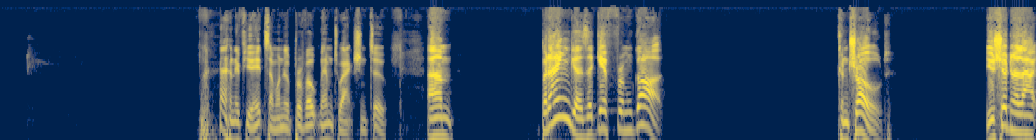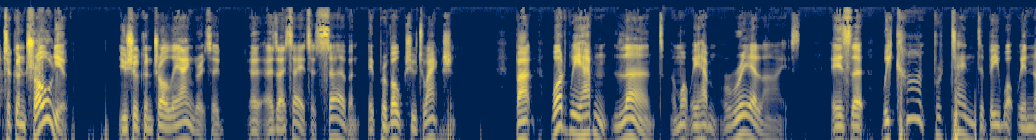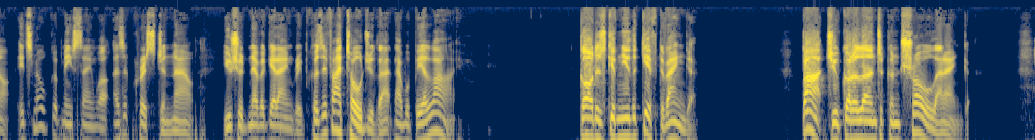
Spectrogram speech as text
and if you hit someone, it'll provoke them to action too. Um, but anger is a gift from God, controlled. You shouldn't allow it to control you. You should control the anger. It's a, uh, as I say, it's a servant. It provokes you to action. But what we haven't learnt and what we haven't realized is that we can't pretend to be what we're not. It's no good me saying, well, as a Christian now, you should never get angry, because if I told you that, that would be a lie. God has given you the gift of anger. But you've got to learn to control that anger.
